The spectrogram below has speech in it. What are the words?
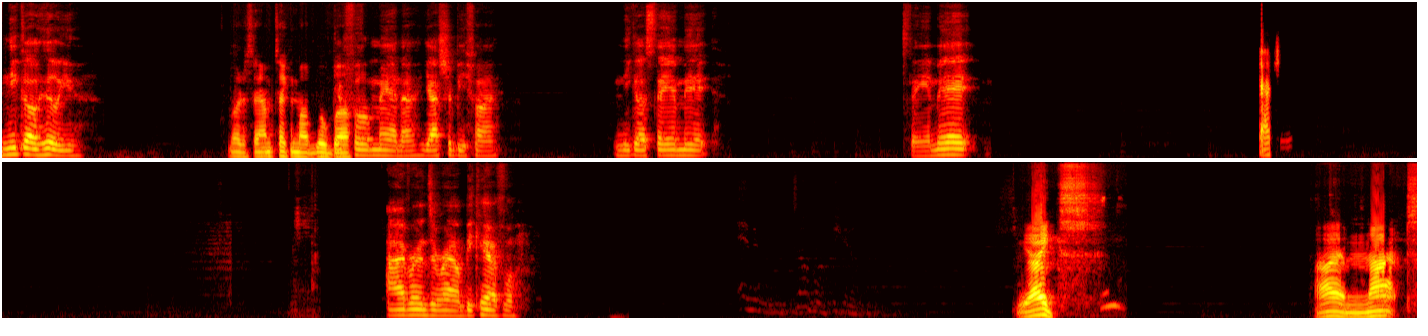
Neeko heal you. What to say? I'm taking my blue You're buff. full mana. Y'all should be fine. Neeko, stay in mid. Stay in mid. Gotcha. Ivern's around. Be careful. Yikes! Mm. I am not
